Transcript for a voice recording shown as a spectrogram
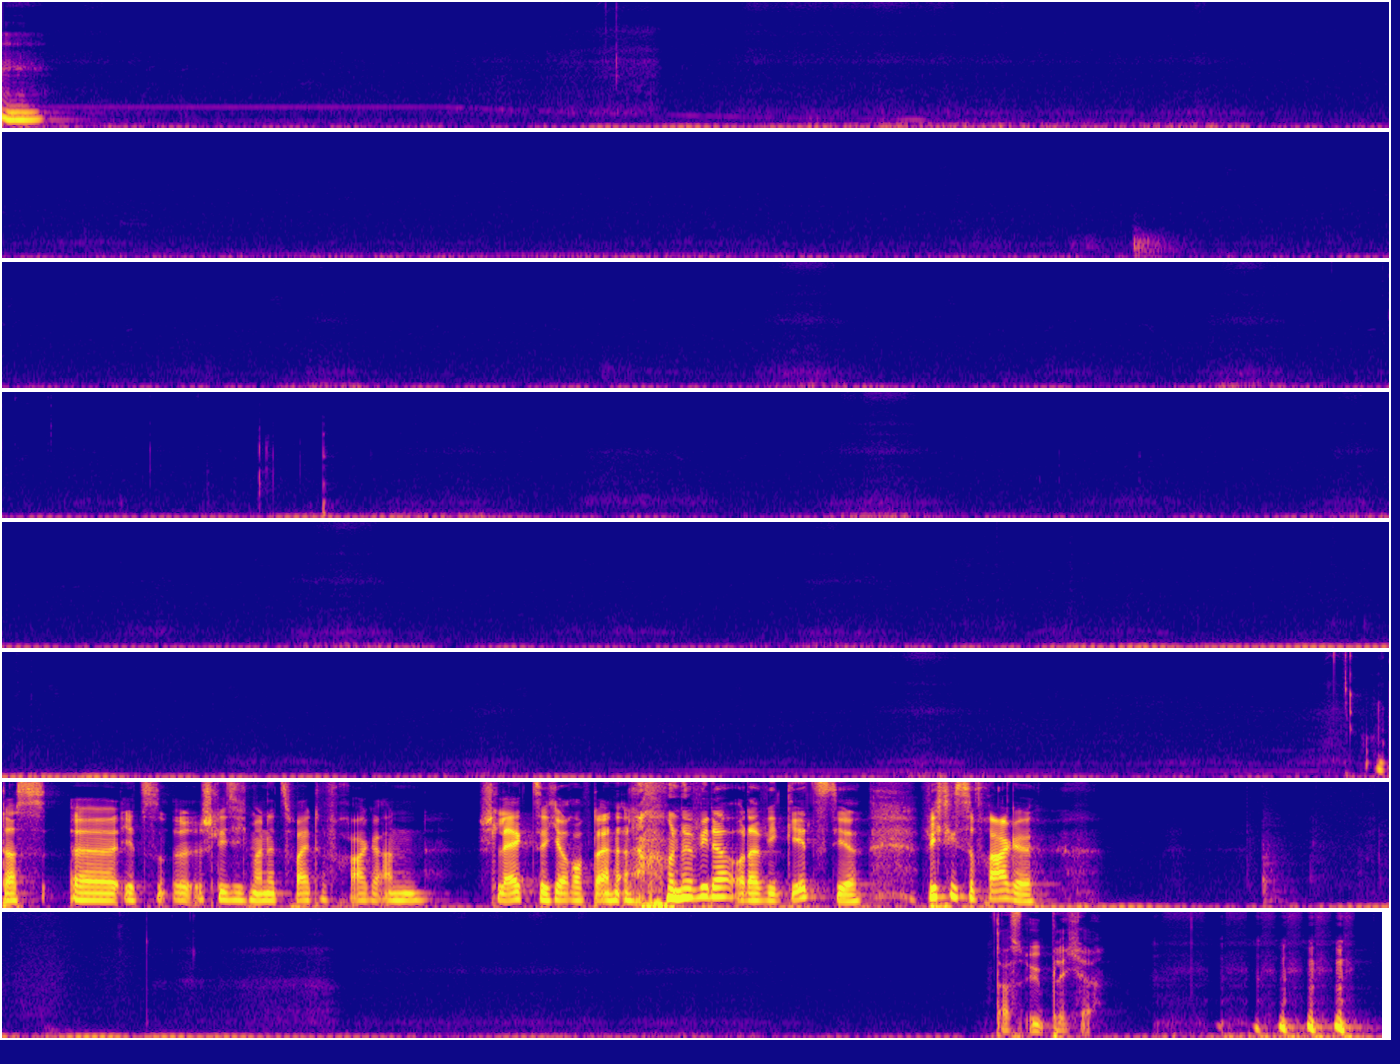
Mm. Das, äh, jetzt äh, schließe ich meine zweite Frage an. Schlägt sich auch auf deine Laune wieder oder wie geht's dir? Wichtigste Frage. Das Übliche.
